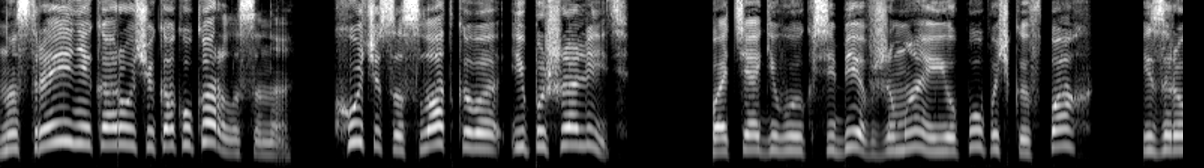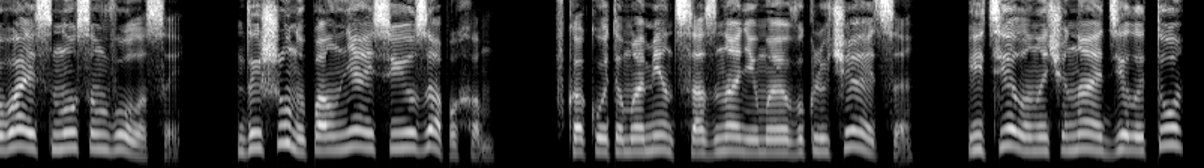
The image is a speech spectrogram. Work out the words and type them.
Настроение, короче, как у Карлосона. Хочется сладкого и пошалить. Подтягиваю к себе, вжимая ее попочкой в пах и зарываясь носом волосы. Дышу, наполняясь ее запахом. В какой-то момент сознание мое выключается, и тело начинает делать то,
